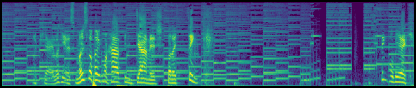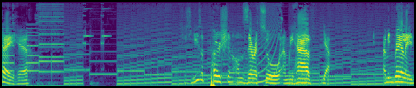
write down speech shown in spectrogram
Okay, looking at this, most of the Pokemon have been damaged, but I think... we'll be okay here. Just use a potion on Zeratul, and we have... yeah. I mean, really,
